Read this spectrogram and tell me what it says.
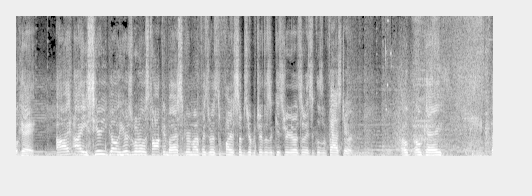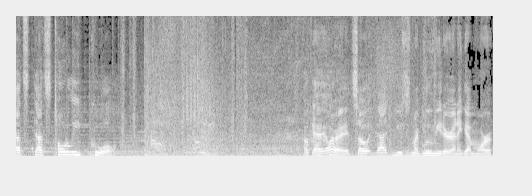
Okay. I, ice, here you go. Here's what I was talking about. Escrow modifies the rest of fire sub-zero projectiles and kiss trigger so it cools them faster. O- okay. That's that's totally cool. Okay, alright. So that uses my blue meter and I get more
